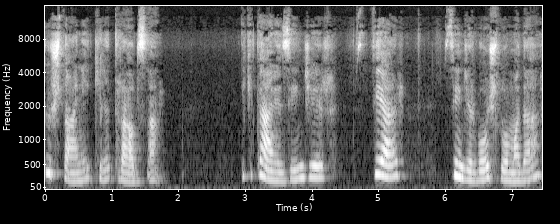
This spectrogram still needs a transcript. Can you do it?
3 tane ikili trabzan 2 tane zincir diğer zincir boşluğuma da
